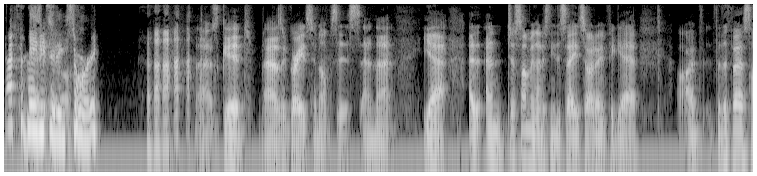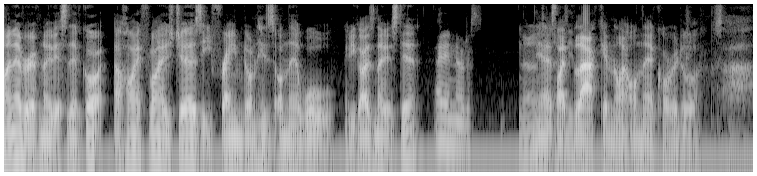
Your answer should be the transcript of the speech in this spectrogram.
that's the babysitting story. That's good. That was a great synopsis, and that, yeah, and, and just something I just need to say so I don't forget. I've for the first time ever have noticed they've got a High Flyers jersey framed on his on their wall. Have you guys noticed it? I didn't notice. No, Yeah, it's like did- black and like on their corridor. So, ah,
